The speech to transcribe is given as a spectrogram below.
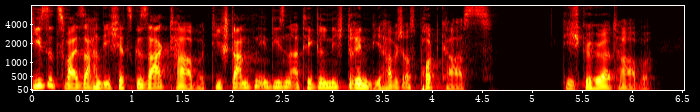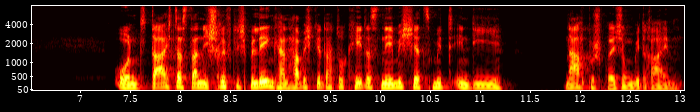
diese zwei Sachen, die ich jetzt gesagt habe, die standen in diesen Artikeln nicht drin. Die habe ich aus Podcasts, die ich gehört habe. Und da ich das dann nicht schriftlich belegen kann, habe ich gedacht, okay, das nehme ich jetzt mit in die Nachbesprechung mit rein.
